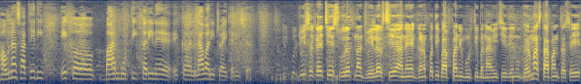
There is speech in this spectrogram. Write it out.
ભાવના સાથેની એક બાર મૂર્તિ કરીને એક લાવવાની ટ્રાય કરી છે. બિલકુલ જોઈ શકાય છે, સુરતના જ્વેલર છે અને ગણપતિ બાપ્પાની મૂર્તિ બનાવી છે તેનું ઘરમાં સ્થાપન થશે.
